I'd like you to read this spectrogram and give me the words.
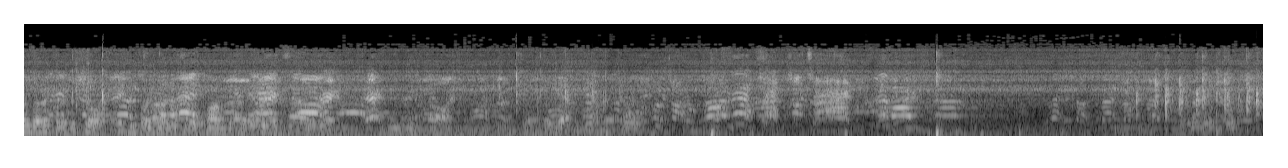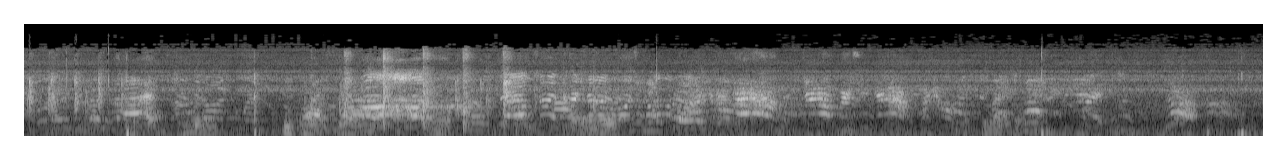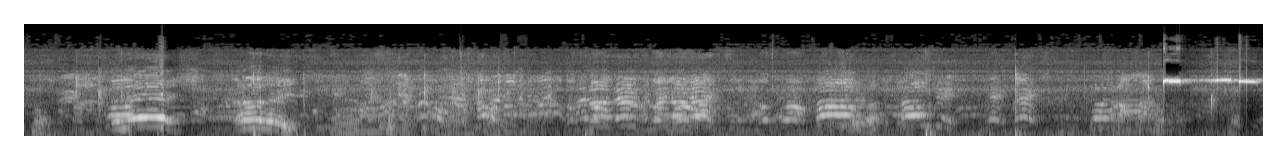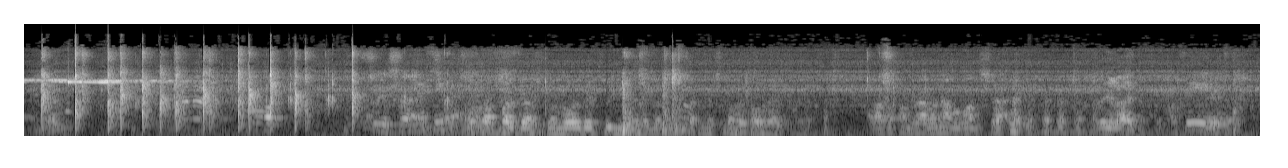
Remember, I looked at the shot. It's like, no, it's not timed out. Finish. Early. All that bugger's gone all the way through you and then you're sitting your stomach all night. I'll have, I'm going to have another one Saturday. See you later. See you.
